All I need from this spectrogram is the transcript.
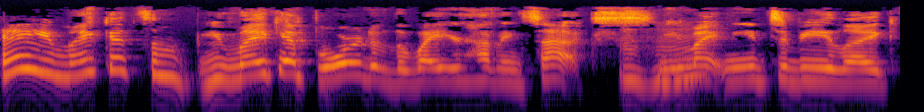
Hey, you might get some, you might get bored of the way you're having sex. Mm-hmm. You might need to be like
